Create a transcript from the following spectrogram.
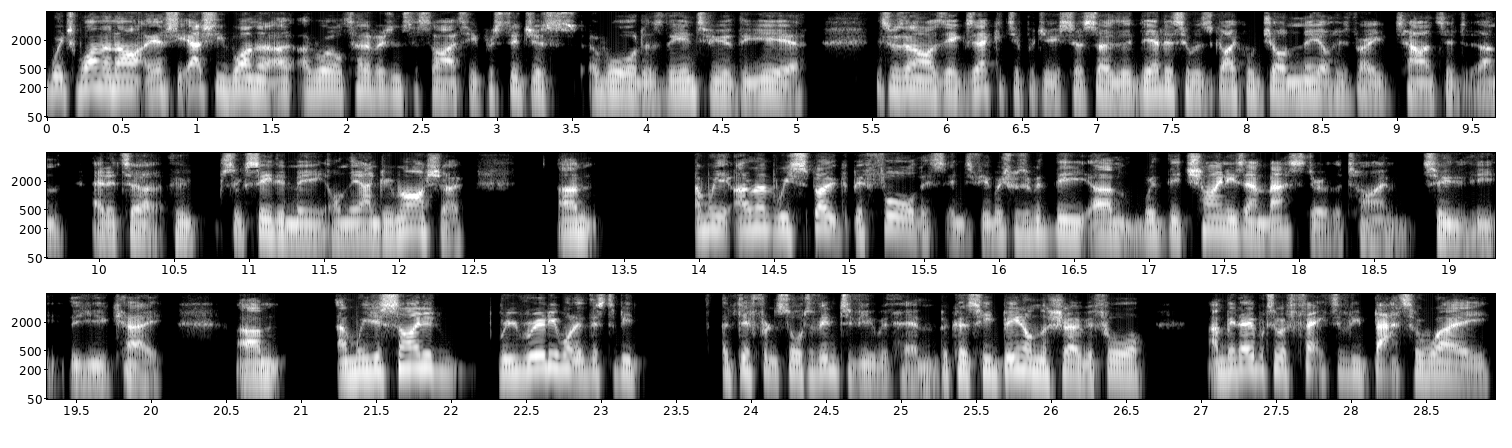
which won an actually actually won a, a, Royal Television Society prestigious award as the interview of the year. This was when I was the executive producer. So the, the editor was a guy called John Neal, who's a very talented um, editor who succeeded me on the Andrew Marr show. Um, and we I remember we spoke before this interview, which was with the um, with the Chinese ambassador at the time to the the UK, um, and we decided we really wanted this to be a different sort of interview with him because he'd been on the show before and been able to effectively bat away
